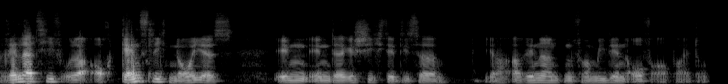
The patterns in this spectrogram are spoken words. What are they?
relativ oder auch gänzlich Neues in, in der Geschichte dieser ja, erinnernden Familienaufarbeitung.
